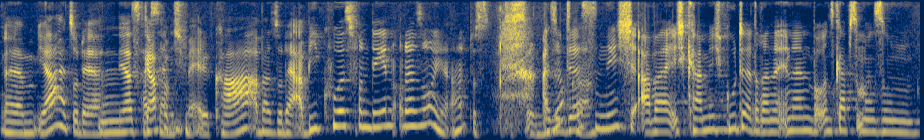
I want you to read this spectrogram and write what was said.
Ähm, ja, halt so der, Ja, es gab- ja nicht mehr LK, aber so der Abi-Kurs von denen oder so, ja. Das, das Also locker. das nicht, aber ich kann mich gut daran erinnern, bei uns gab es immer so einen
